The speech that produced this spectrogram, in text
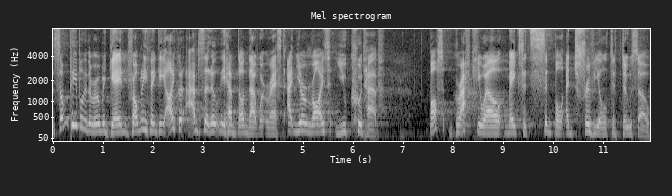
Some people in the room, again, probably thinking, I could absolutely have done that with REST. And you're right, you could have. But GraphQL makes it simple and trivial to do so.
